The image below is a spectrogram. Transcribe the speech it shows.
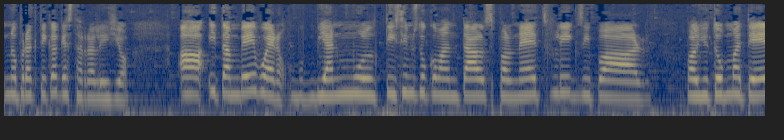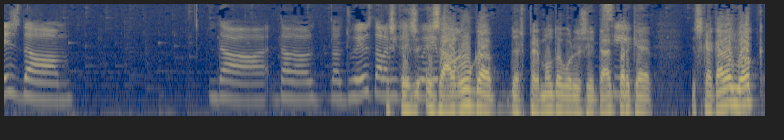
no practica aquesta religió. Uh, I també, bueno, hi ha moltíssims documentals pel Netflix i per, pel YouTube mateix de, de, de, dels jueus, de la vida és, jueva. és algo que després molta curiositat Sí. perquè és que cada lloc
